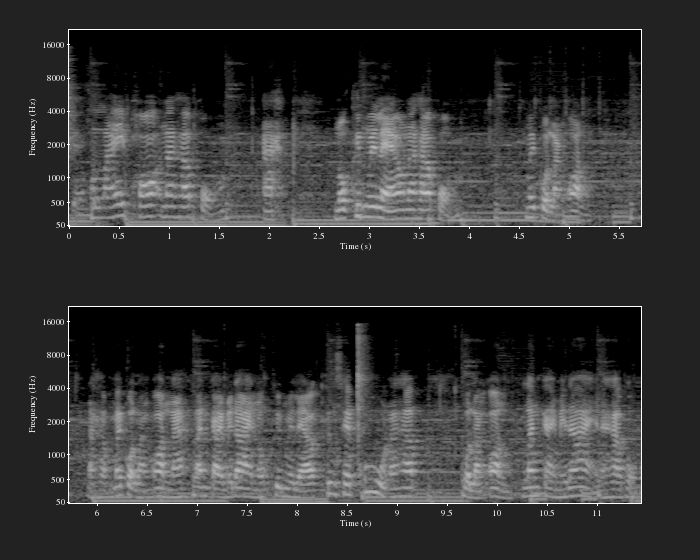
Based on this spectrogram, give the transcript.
เสียงสไลด์เพาะนะครับผมอะนกขึ้นไว้แล้วนะครับผมไม่กดหลังอ่อน นะครับไม่กดหลังอ่อนนะร่างกายไม่ได้นกขึ้นไว้แล้วขึ้นเซฟคู่นะครับ กดหลังอ่อนร่างกายไม่ได้นะครับผม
